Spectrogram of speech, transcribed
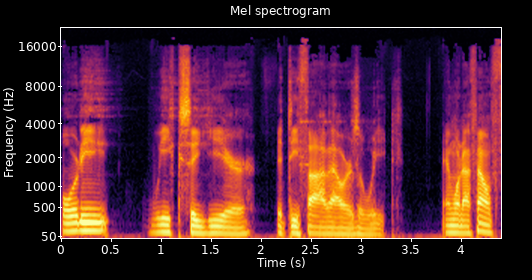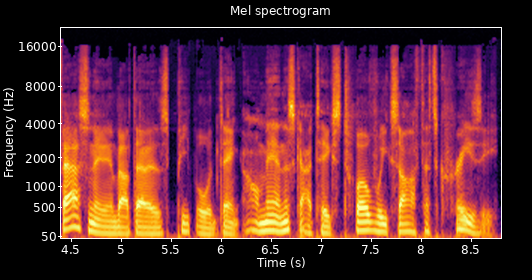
40 weeks a year 55 hours a week. And what i found fascinating about that is people would think oh man this guy takes 12 weeks off. That's crazy.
